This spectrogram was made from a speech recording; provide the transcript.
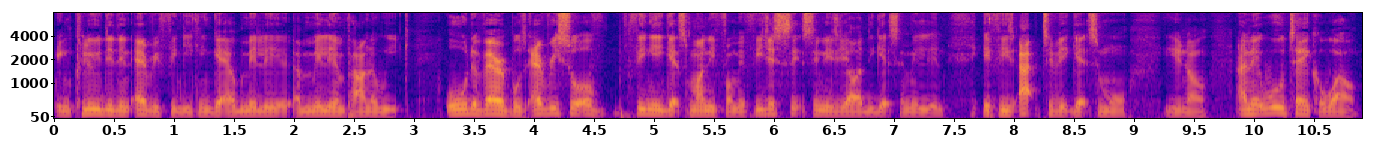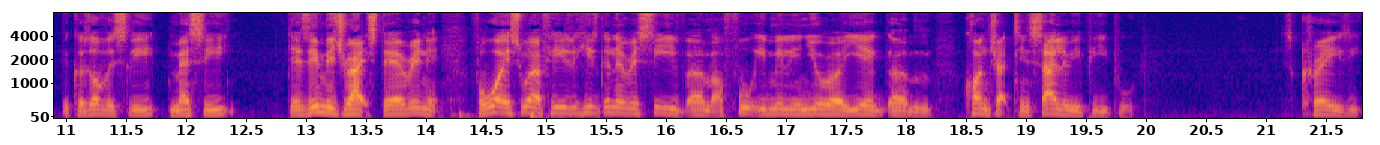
included in everything. He can get a million a million pound a week. All the variables, every sort of thing he gets money from. If he just sits in his yard, he gets a million. If he's active, it gets more. You know, and it will take a while because obviously Messi. There's image rights there in it. For what it's worth, he's he's gonna receive um, a 40 million euro a year um, contract in salary. People, it's crazy.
